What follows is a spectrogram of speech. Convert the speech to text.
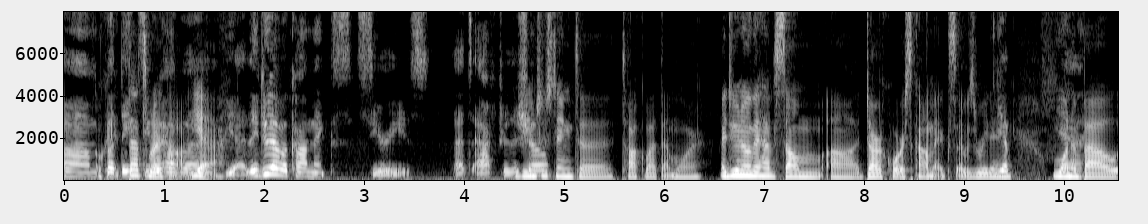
Um, Okay, but they that's do what I have thought, a, yeah. yeah, they do have a comics series that's after the It'd be show. interesting to talk about that more. I do know they have some uh, Dark Horse comics. I was reading Yep. one Yeah. about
